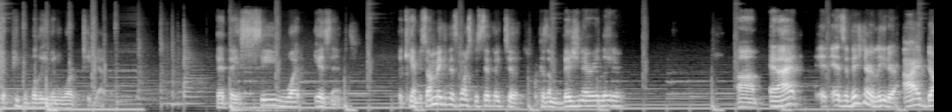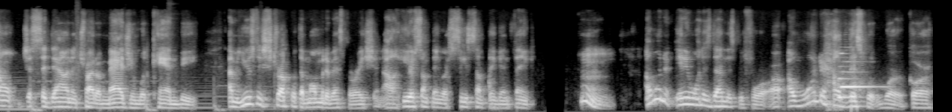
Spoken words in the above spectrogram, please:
if people believe in work together. That they see what isn't, can be. So I'm making this more specific to because I'm a visionary leader. Um, and I, as a visionary leader, I don't just sit down and try to imagine what can be. I'm usually struck with a moment of inspiration. I'll hear something or see something and think, hmm, I wonder if anyone has done this before, or I wonder how this would work, or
